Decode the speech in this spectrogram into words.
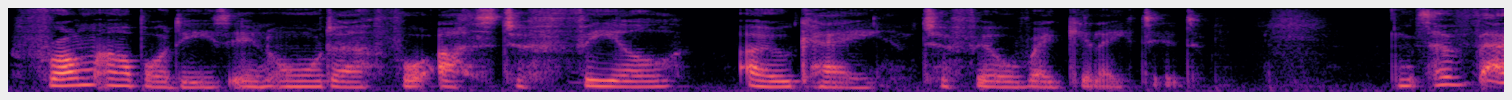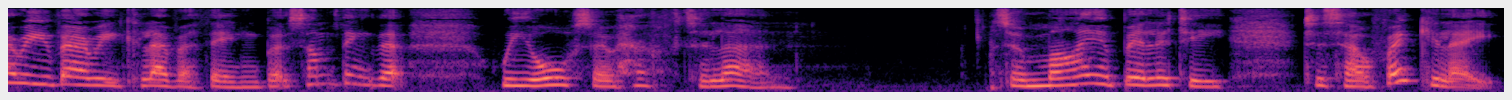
from our bodies in order for us to feel okay, to feel regulated. It's a very, very clever thing, but something that we also have to learn. So, my ability to self regulate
